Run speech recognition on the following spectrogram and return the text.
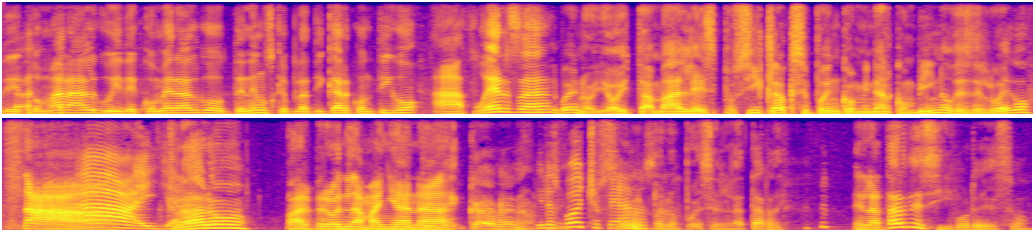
de tomar algo y de comer algo, tenemos que platicar contigo a fuerza. Bueno, y hoy tamales, pues sí, claro que se pueden combinar con vino, desde luego. ¡Ah! Ay, ya. Claro. Pero en la mañana. Depende, claro, bueno. Y los puedo chopear, Sí, no sé. Pero pues en la tarde. En la tarde sí. Por eso.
